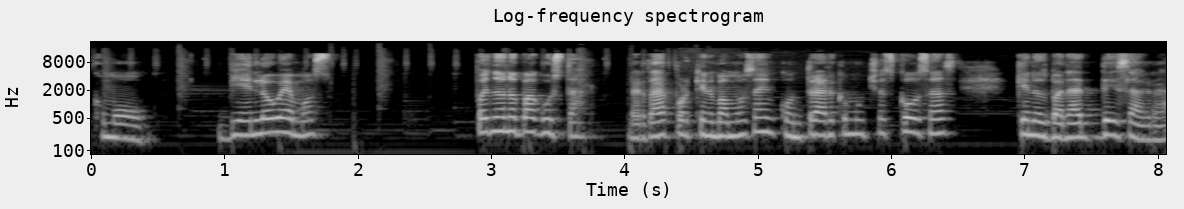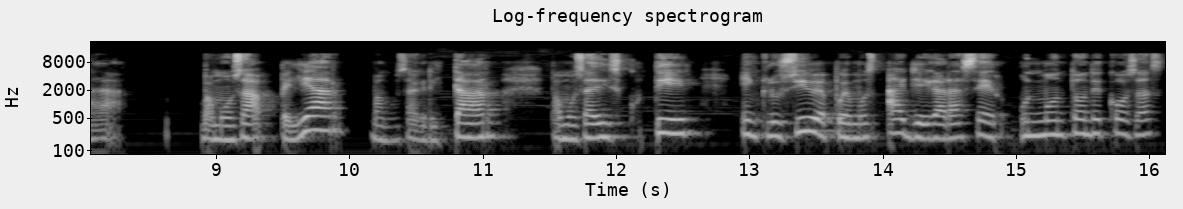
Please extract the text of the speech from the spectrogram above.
como bien lo vemos, pues no nos va a gustar, ¿verdad? Porque nos vamos a encontrar con muchas cosas que nos van a desagradar. Vamos a pelear, vamos a gritar, vamos a discutir, inclusive podemos llegar a hacer un montón de cosas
